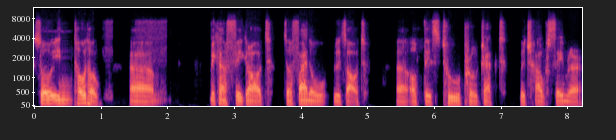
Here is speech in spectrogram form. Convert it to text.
So in total, um, we can figure out the final result uh, of these two projects, which have similar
